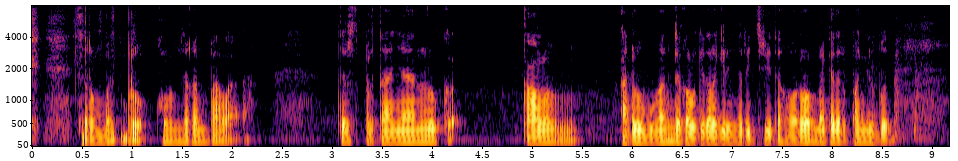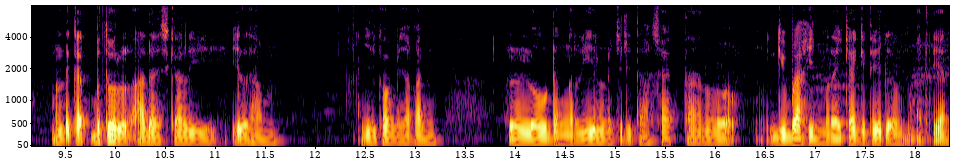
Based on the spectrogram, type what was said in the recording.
Serem banget bro kalau misalkan pala. Terus pertanyaan lu ke kalau ada hubungan gak kalau kita lagi dengerin cerita horor mereka terpanggil buat mendekat? Betul ada sekali ilham. Jadi kalau misalkan lo dengerin lo cerita setan lo gibahin mereka gitu ya dalam artian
